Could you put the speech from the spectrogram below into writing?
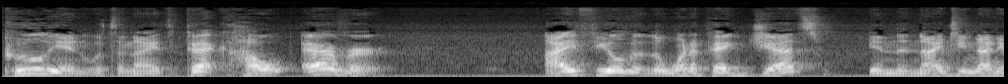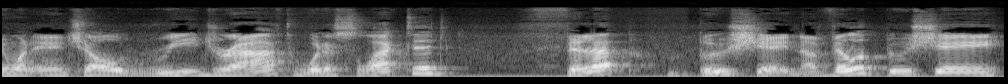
Poulin with the ninth pick. However, I feel that the Winnipeg Jets in the 1991 NHL redraft would have selected Philippe Boucher. Now, Philippe Boucher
